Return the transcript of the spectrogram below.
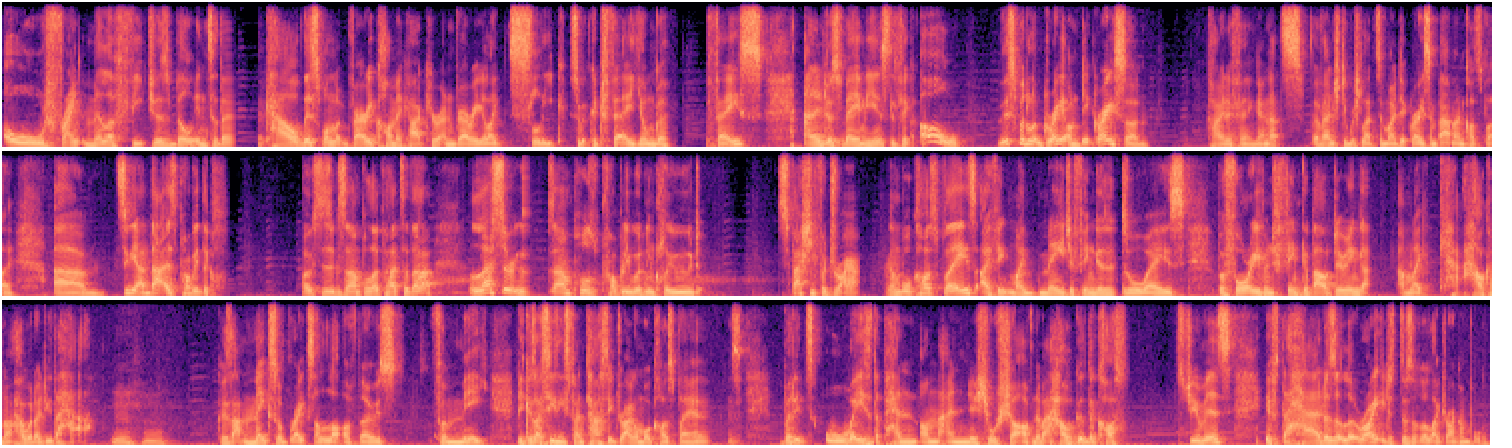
old Frank Miller features built into the cowl. This one looked very comic accurate and very like sleek, so it could fit a younger face, and it just made me instantly think, oh, this would look great on Dick Grayson, kind of thing, and that's eventually which led to my Dick Grayson Batman cosplay. Um, so yeah, that is probably the closest example I've had to that. Lesser examples probably would include, especially for Dragon Ball cosplays. I think my major thing is always before I even think about doing it, I'm like, how can I? How would I do the hair? Mm-hmm. Because that makes or breaks a lot of those for me because I see these fantastic Dragon Ball cosplayers, but it's always dependent on that initial shot of no matter how good the costume is, if the hair doesn't look right, it just doesn't look like Dragon Ball.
